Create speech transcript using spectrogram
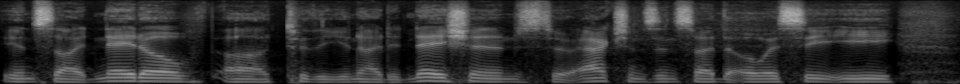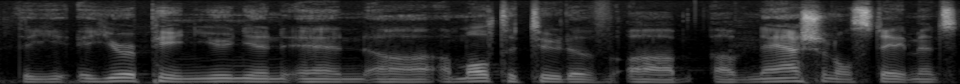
inside NATO uh, to the United Nations to actions inside the OSCE, the European Union, and uh, a multitude of, uh, of national statements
